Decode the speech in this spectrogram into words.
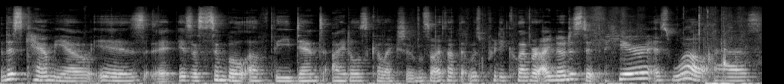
This cameo is is a symbol of the Dent Idylls collection, so I thought that was pretty clever. I noticed it here as well as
